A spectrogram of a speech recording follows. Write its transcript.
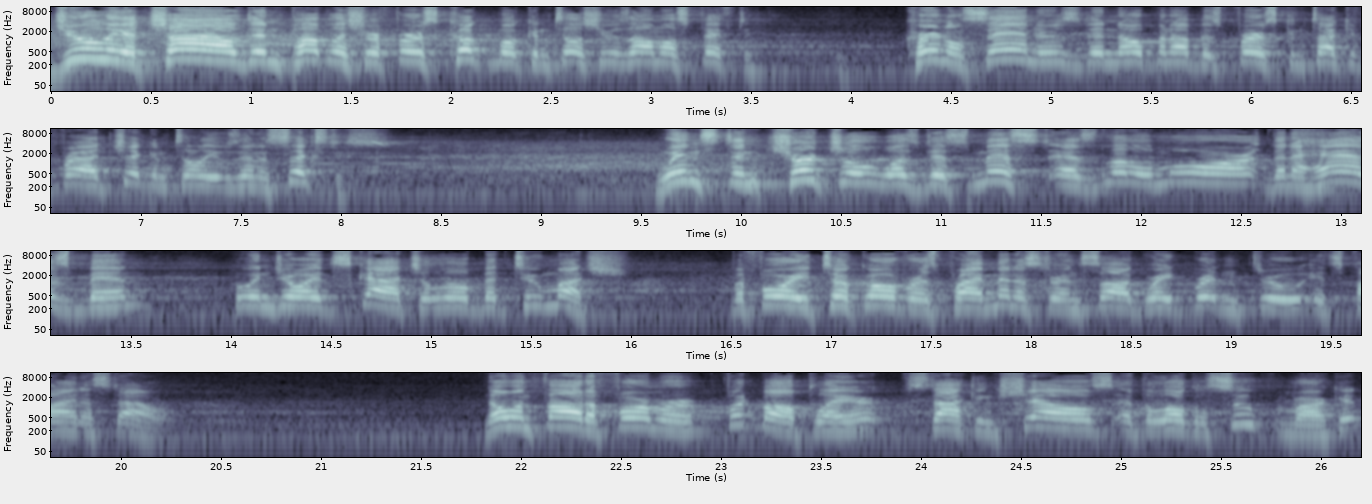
Julia Child didn't publish her first cookbook until she was almost 50. Colonel Sanders didn't open up his first Kentucky Fried Chicken until he was in his 60s. Winston Churchill was dismissed as little more than a has been who enjoyed scotch a little bit too much before he took over as prime minister and saw Great Britain through its finest hour. No one thought a former football player stocking shelves at the local supermarket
